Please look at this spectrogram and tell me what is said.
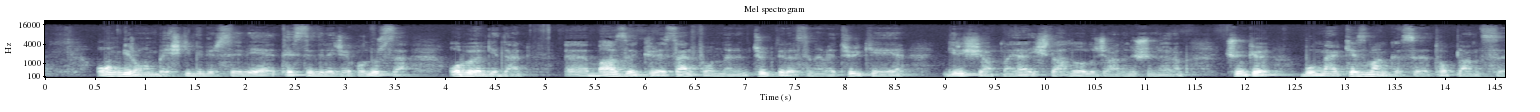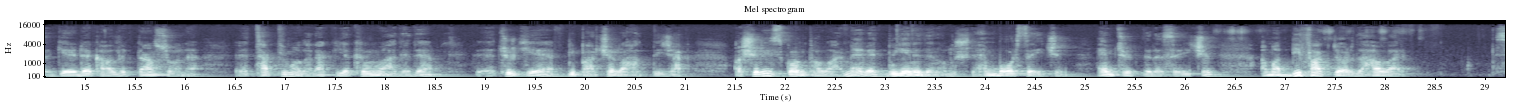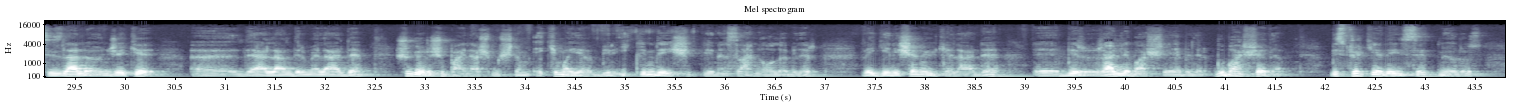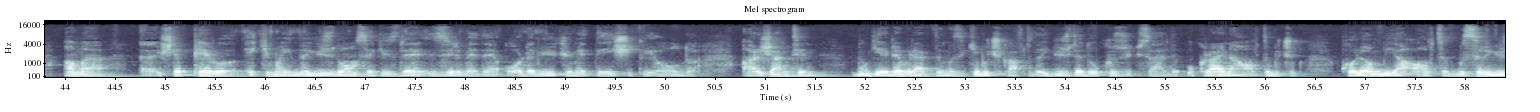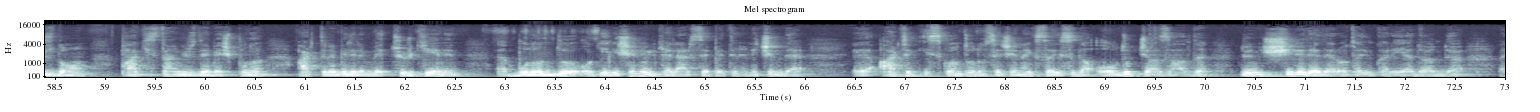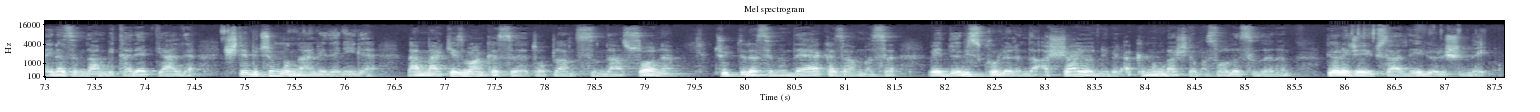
11-15 gibi bir seviye test edilecek olursa o bölgeden e, bazı küresel fonların Türk lirasına ve Türkiye'ye giriş yapmaya iştahlı olacağını düşünüyorum. Çünkü bu Merkez Bankası toplantısı geride kaldıktan sonra e, takvim olarak yakın vadede e, Türkiye bir parça rahatlayacak. Aşırı iskonto var mı? Evet bu yeniden oluştu. Hem borsa için hem Türk lirası için. Ama bir faktör daha var. Sizlerle önceki e, değerlendirmelerde şu görüşü paylaşmıştım. Ekim ayı bir iklim değişikliğine sahne olabilir ve gelişen ülkelerde e, bir rally başlayabilir. Bu başladı. Biz Türkiye'de hissetmiyoruz ama işte Peru Ekim ayında %18'de zirvede. Orada bir hükümet değişikliği oldu. Arjantin bu geride bıraktığımız iki buçuk haftada yüzde dokuz yükseldi. Ukrayna altı buçuk, Kolombiya altı, Mısır yüzde on, Pakistan yüzde beş bunu arttırabilirim ve Türkiye'nin e, bulunduğu o gelişen ülkeler sepetinin içinde e, artık iskontolu seçenek sayısı da oldukça azaldı. Dün Şili'de de rota yukarıya döndü. En azından bir talep geldi. İşte bütün bunlar nedeniyle ben Merkez Bankası toplantısından sonra Türk lirasının değer kazanması ve döviz kurlarında aşağı yönlü bir akımın başlaması olasılığının görece yükseldiği görüşündeyim.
